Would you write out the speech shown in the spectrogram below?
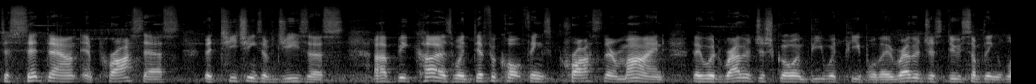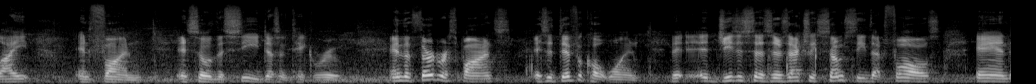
to sit down and process the teachings of Jesus uh, because when difficult things cross their mind, they would rather just go and be with people. They'd rather just do something light and fun. And so the seed doesn't take root. And the third response is a difficult one. It, it, Jesus says there's actually some seed that falls and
